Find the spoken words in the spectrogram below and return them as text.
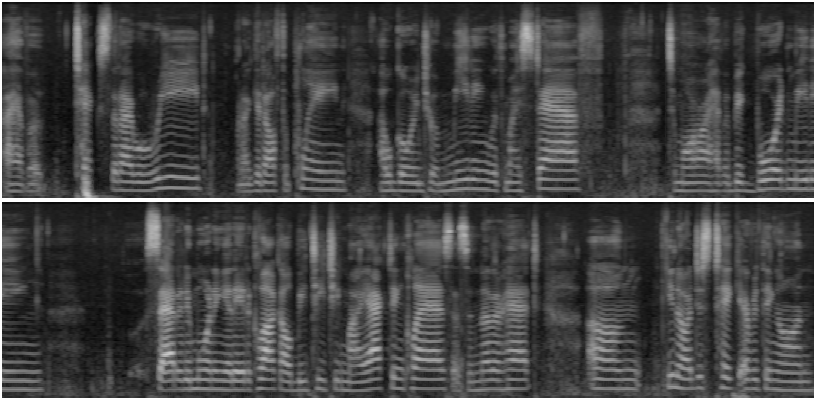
I have a text that I will read. When I get off the plane, I will go into a meeting with my staff. Tomorrow I have a big board meeting. Saturday morning at 8 o'clock, I'll be teaching my acting class. That's another hat. Um, you know, I just take everything on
